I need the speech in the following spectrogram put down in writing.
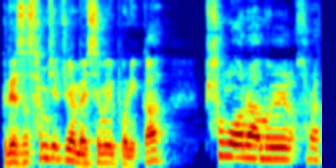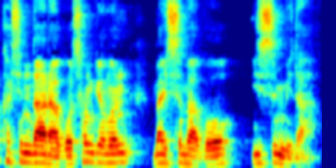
그래서 30절 말씀을 보니까 평온함을 허락하신다라고 성경은 말씀하고 있습니다.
